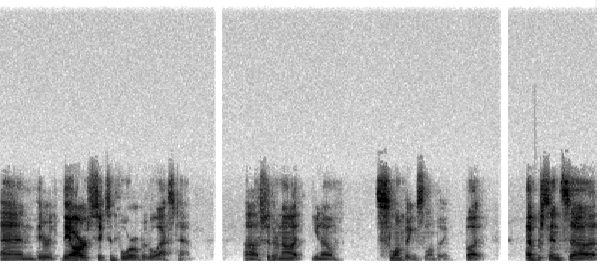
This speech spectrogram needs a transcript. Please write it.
and they're they are six and four over the last ten. Uh, so they're not you know slumping, slumping. But ever since uh,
